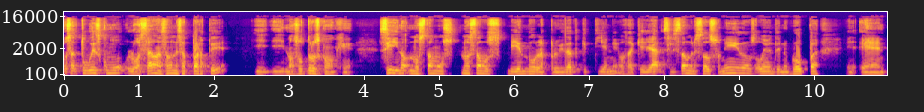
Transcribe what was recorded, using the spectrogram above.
o sea, tú ves cómo lo está avanzando en esa parte y, y nosotros como que sí, no, no, estamos, no estamos viendo la prioridad que tiene, o sea, que ya se le está dando en Estados Unidos, obviamente en Europa, en,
